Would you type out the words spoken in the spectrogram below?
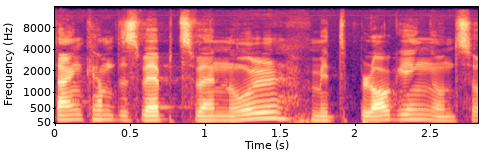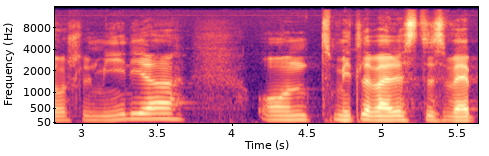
Dann kam das Web 2.0 mit Blogging und Social Media und mittlerweile ist das Web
